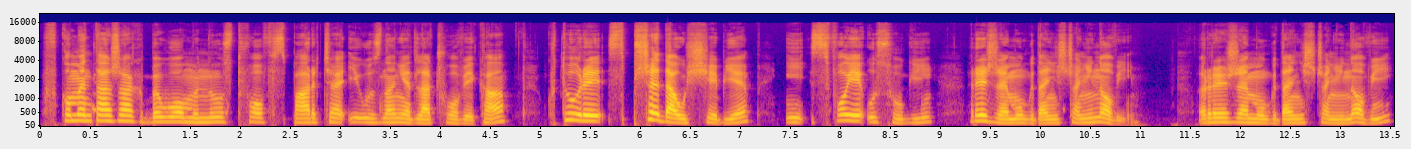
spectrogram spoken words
W komentarzach było mnóstwo wsparcia i uznania dla człowieka, który sprzedał siebie i swoje usługi Ryżemu Gdańszczaninowi. Ryżemu Gdańszczaninowi,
